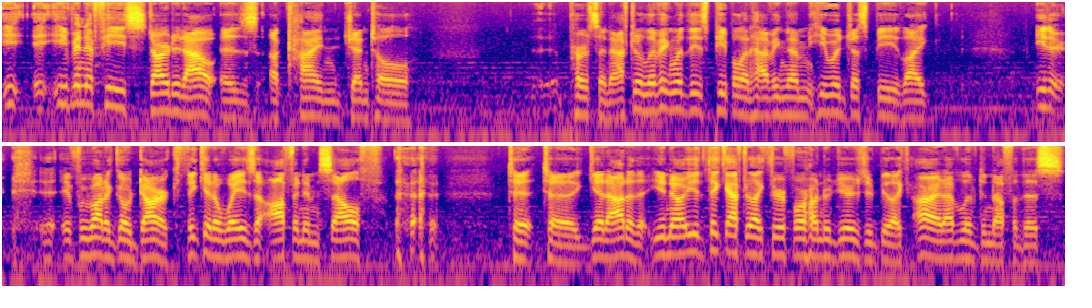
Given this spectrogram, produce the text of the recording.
even if he started out as a kind, gentle person. After living with these people and having them he would just be like either if we want to go dark thinking of ways to offen himself to to get out of it you know you'd think after like three or four hundred years you'd be like all right i've lived enough of this.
